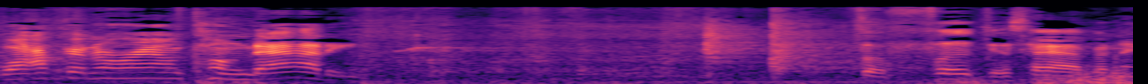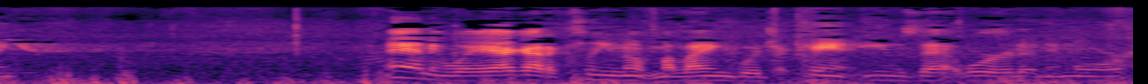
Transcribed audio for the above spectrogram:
walking around Condati. What the fuck is happening? Anyway, I gotta clean up my language. I can't use that word anymore.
